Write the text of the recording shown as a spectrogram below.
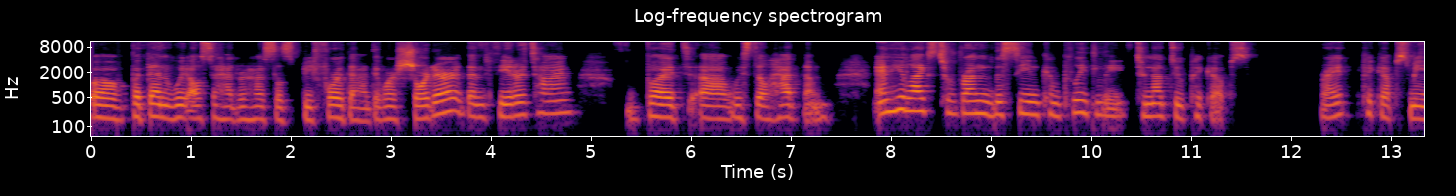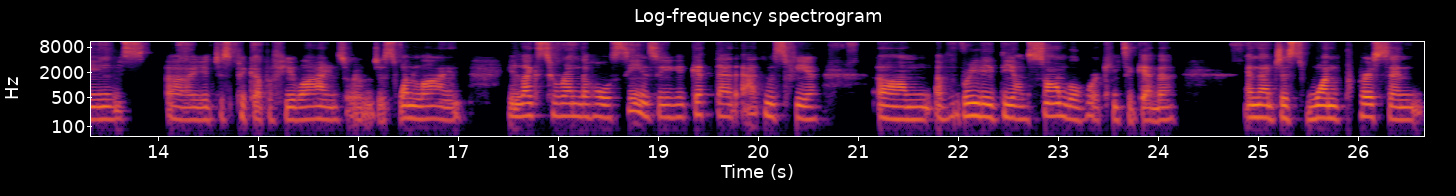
Uh, but then we also had rehearsals before that. They were shorter than theater time, but uh, we still had them. And he likes to run the scene completely, to not do pickups, right? Pickups means uh, you just pick up a few lines or just one line. He likes to run the whole scene so you get that atmosphere um, of really the ensemble working together and not just one person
